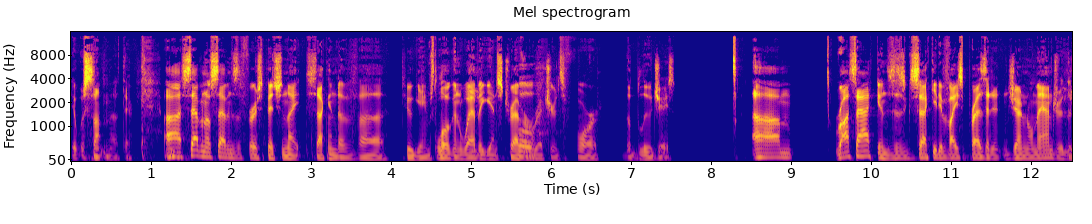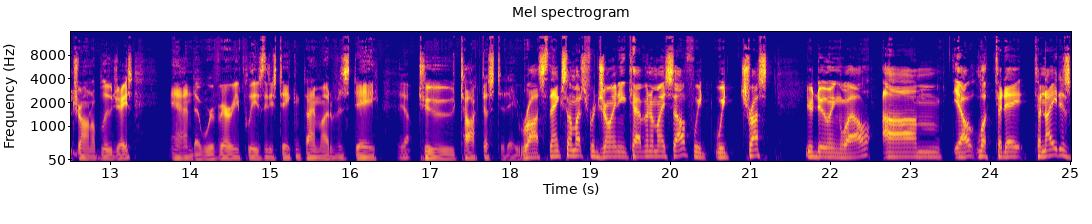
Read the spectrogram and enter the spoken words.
it was something out there. Uh, Seven oh seven is the first pitch tonight, second of uh, two games. Logan Webb against Trevor Oh. Richards for the Blue Jays. Um, Ross Atkins is executive vice president and general manager of the Toronto Blue Jays, and uh, we're very pleased that he's taking time out of his day Yeah. to talk to us today. Ross, thanks so much for joining Kevin and myself. We we trust you're doing well. Um, you know, look today tonight is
